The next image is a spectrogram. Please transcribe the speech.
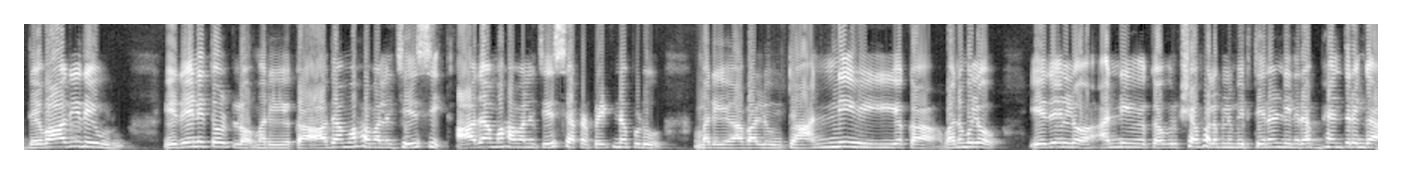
దేవాది దేవుడు ఏదేని తోటలో మరి యొక్క ఆదాము చేసి ఆదాము చేసి అక్కడ పెట్టినప్పుడు మరి వాళ్ళు అన్ని ఈ యొక్క వనములో ఏదేనిలో అన్ని యొక్క వృక్ష ఫలములు మీరు తినండి నిరభ్యంతరంగా.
